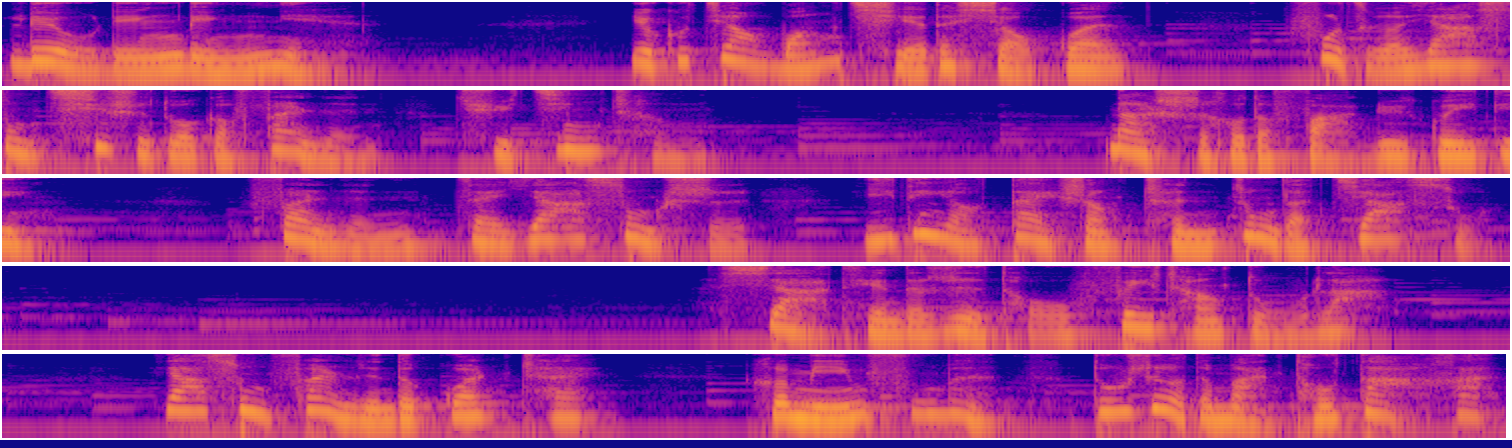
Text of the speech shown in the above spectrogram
六零零年，有个叫王茄的小官，负责押送七十多个犯人去京城。那时候的法律规定，犯人在押送时一定要带上沉重的枷锁。夏天的日头非常毒辣，押送犯人的官差和民夫们都热得满头大汗，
